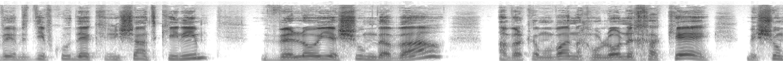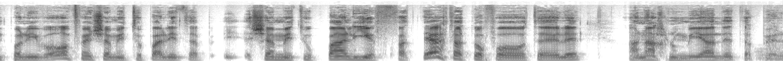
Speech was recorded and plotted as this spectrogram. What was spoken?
ותפקודי קרישה תקינים, ולא יהיה שום דבר, אבל כמובן אנחנו לא נחכה בשום פנים ואופן שהמטופל, יטפ... שהמטופל יפתח את התופעות האלה, אנחנו מיד נטפל.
